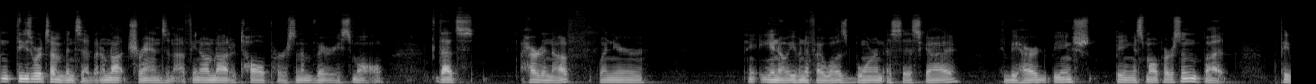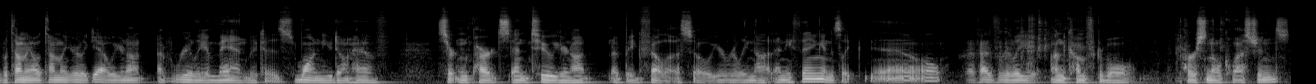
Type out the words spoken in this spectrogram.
these words haven't been said, but I'm not trans enough. You know, I'm not a tall person. I'm very small. That's hard enough when you're, you know, even if I was born a cis guy, it'd be hard being being a small person. But people tell me all the time, like you're like, yeah, well, you're not really a man because one, you don't have certain parts, and two, you're not a big fella, so you're really not anything. And it's like, yeah, well, I've had really uncomfortable personal questions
